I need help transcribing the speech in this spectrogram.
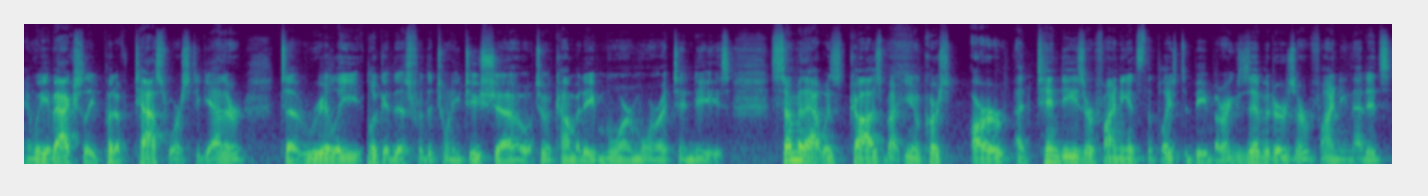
And we have actually put a task force together to really look at this for the 22 show to accommodate more and more attendees. Some of that was caused by, you know, of course, our attendees are finding it's the place to be, but our exhibitors are finding that it's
